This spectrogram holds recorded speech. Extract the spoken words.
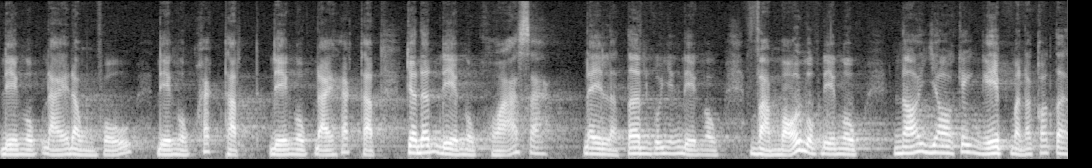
địa ngục đại đồng phủ địa ngục hắc thạch địa ngục đại hắc thạch cho đến địa ngục hỏa xa. Đây là tên của những địa ngục. Và mỗi một địa ngục nó do cái nghiệp mà nó có tên.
